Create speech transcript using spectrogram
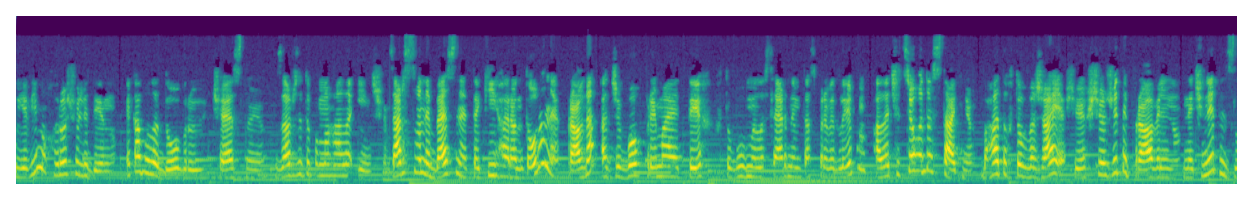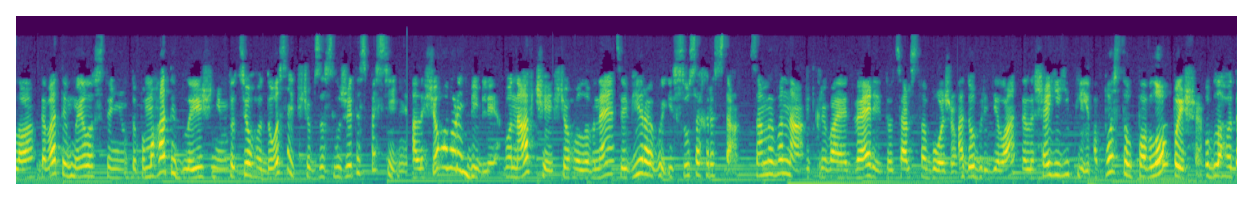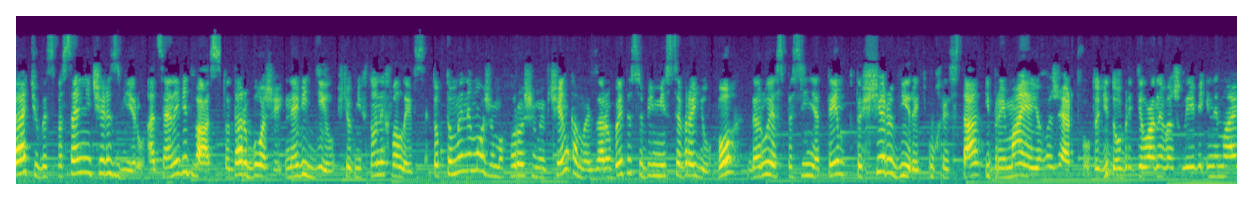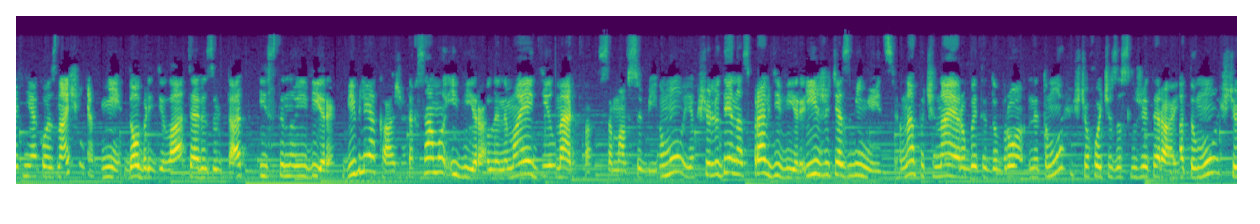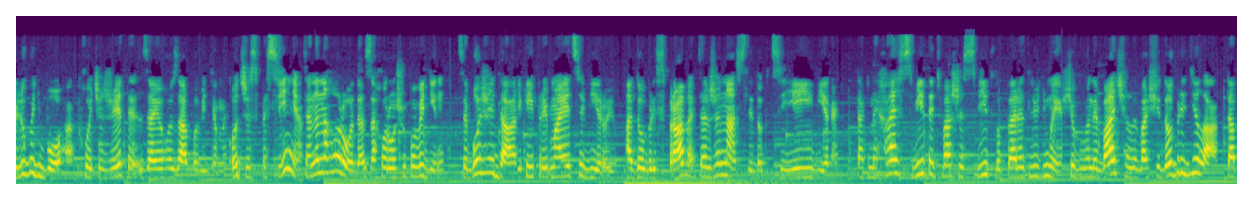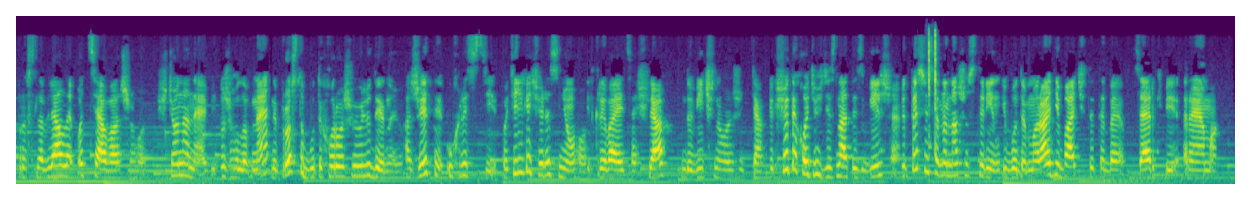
Уявімо хорошу людину, яка була доброю, чесною, завжди допомагала іншим. Царство небесне такі гарантоване, правда? Адже Бог приймає тих, хто був милосердним та справедливим. Але чи цього достатньо? Багато хто вважає, що якщо жити правильно, не чинити зла, давати милостиню, допомагати ближнім, то цього досить, щоб заслужити спасіння. Але що говорить Біблія? Вона вчить, що головне це віра в Ісуса Христа. Саме вона відкриває двері до Царства Божого, а добрі діла це лише її плід. Апостол Павло пише: по благодаттю ви спасені через віру, а це не від вас, то дар Божий, не від діл, щоб ніхто не хвалився. Тобто ми не можемо хорошими вчинками заробити собі місце в раю. Бог дарує спасіння тим, хто щиро вірить у Христа і приймає його жертву. Тоді добрі діла не важливі і не мають ніякого значення. Ні, добрі діла це результат істинної віри. Біблія каже, так само і віра, коли немає діл, мертва сама в собі. Тому, якщо людина справді вірить, її життя змінюється. Вона починає робити добро не тому, що хоче заслужити рай, а тому, що любить Бога, хоче жити за його заповідями. Отже, спасіння це не нагорода за хорошу поведінку, це Божий дар, який приймається вірою. А добрі справи це вже наслідок цієї віри. Так нехай світить ваше світло перед людьми, щоб вони бачили ваші добрі діла та прославляли Отця вашого, що на небі. Тож головне не просто бути хорошою людиною, а жити у Христі, бо тільки через нього відкривається шлях до вічного життя. Якщо ти хочеш дізнатись більше, підписуйся на нашу сторінку і будемо раді бачити тебе в церкві Рема.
